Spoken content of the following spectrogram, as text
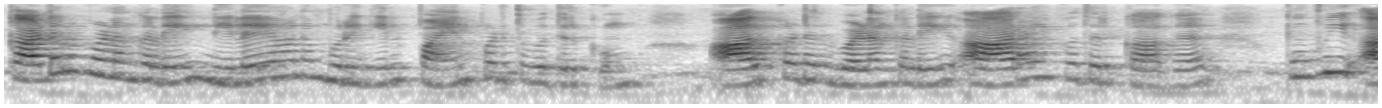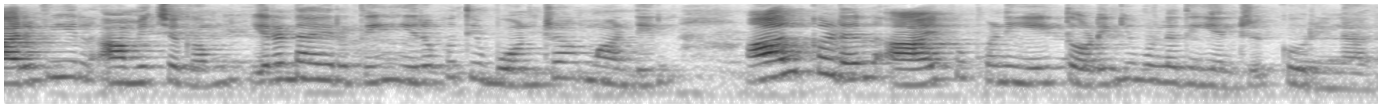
கடல் வளங்களை நிலையான முறையில் பயன்படுத்துவதற்கும் ஆழ்கடல் வளங்களை ஆராய்வதற்காக புவி அறிவியல் அமைச்சகம் இரண்டாயிரத்தி இருபத்தி ஒன்றாம் ஆண்டில் ஆழ்கடல் ஆய்வுப் பணியை தொடங்கியுள்ளது என்று கூறினார்.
